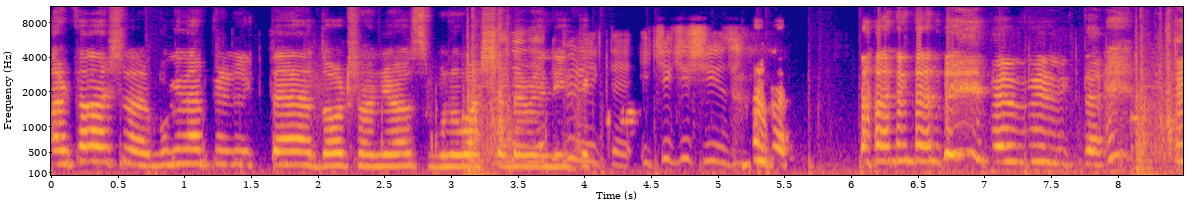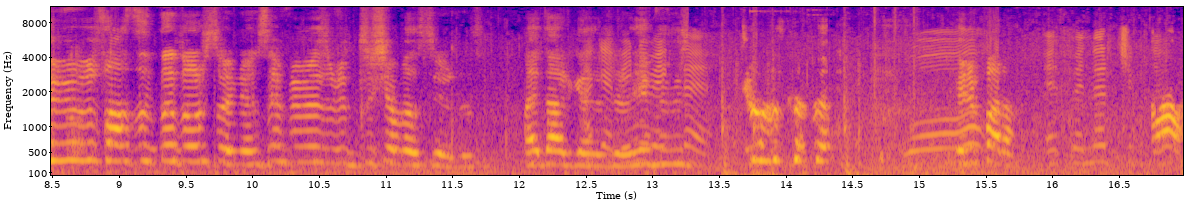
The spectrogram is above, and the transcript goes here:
Arkadaşlar bugün hep birlikte Dort oynuyoruz. Bunu başta Hep demeliydik. birlikte. iki kişiyiz. hep birlikte. Hepimiz aslında Dort oynuyoruz. Hepimiz bir tuşa basıyoruz. Hadi arkadaşlar beni hepimiz bekle. Oo, benim param. e, fener çıktı. Aa.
